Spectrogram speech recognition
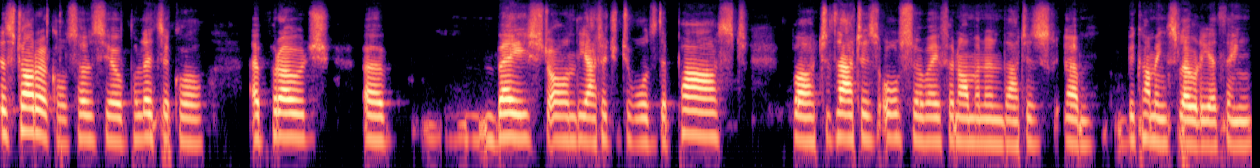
historical socio-political approach uh, based on the attitude towards the past, but that is also a phenomenon that is um, becoming slowly a thing,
